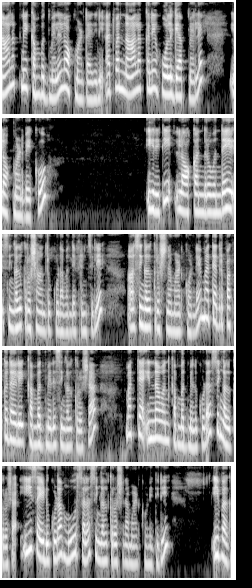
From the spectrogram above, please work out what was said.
ನಾಲ್ಕನೇ ಕಂಬದ ಮೇಲೆ ಲಾಕ್ ಮಾಡ್ತಾ ಇದ್ದೀನಿ. ಅಥವಾ ನಾಲ್ಕನೇ ಹೋಲ್ ಗ್ಯಾಪ್ ಮೇಲೆ ಲಾಕ್ ಮಾಡಬೇಕು. ಈ ರೀತಿ ಲಾಕ್ ಅಂದರೂ ಒಂದೇ ಸಿಂಗಲ್ ಕ್ರೋಶ ಅಂದರೂ ಕೂಡ ಒಂದೇ ಫ್ರೆಂಡ್ಸ್ ಇಲ್ಲಿ ಸಿಂಗಲ್ ಕ್ರೋಶನ ಮಾಡಿಕೊಂಡೆ. ಮತ್ತು ಅದ್ರ ಪಕ್ಕದಲ್ಲಿ ಕಂಬದ ಮೇಲೆ ಸಿಂಗಲ್ ಕ್ರೋಶ ಮತ್ತು ಇನ್ನ ಒಂದು ಕಂಬದ ಮೇಲೂ ಕೂಡ ಸಿಂಗಲ್ ಕ್ರೋಶ ಈ ಸೈಡು ಕೂಡ ಮೂರು ಸಲ ಸಿಂಗಲ್ ಕ್ರೋಶನ ಮಾಡ್ಕೊಂಡಿದ್ದೀನಿ ಇವಾಗ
